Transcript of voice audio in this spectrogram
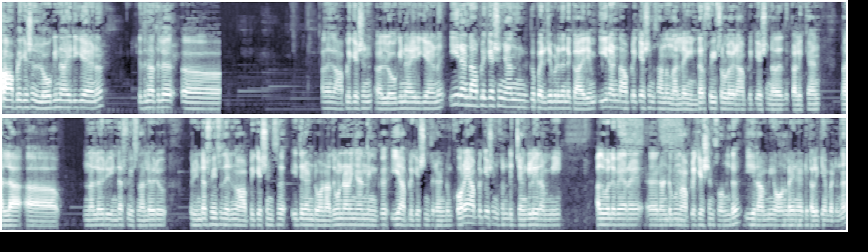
ആ ആപ്ലിക്കേഷൻ ലോഗിൻ ആയിരിക്കുകയാണ്. ഇതിനകത്തിൽ അതായത് ആപ്ലിക്കേഷൻ ലോഗിൻ ആയിരിക്കുകയാണ്. ഈ രണ്ട് ആപ്ലിക്കേഷൻ ഞാൻ നിങ്ങൾക്ക് പരിചയപ്പെടുത്തേണ്ട കാര്യം ഈ രണ്ട് ആപ്ലിക്കേഷൻസ് ആണ് നല്ല ഇന്റർഫേസ് ഉള്ള ഒരു ആപ്ലിക്കേഷൻ. അതായത് കളിക്കാൻ നല്ല നല്ലൊരു ഇന്റർഫേസ് നല്ലൊരു ഒരു ഇന്റർഫേസ് തരുന്ന ആപ്ലിക്കേഷൻസ് ഇത് രണ്ടുമാണ്. അതുകൊണ്ടാണ് ഞാൻ നിങ്ങൾക്ക് ഈ ആപ്ലിക്കേഷൻസ് രണ്ടും കുറേ ആപ്ലിക്കേഷൻസ് ഉണ്ട്. ജംഗ്ലി റമ്മി അതുപോലെ വേറെ രണ്ട് മൂന്ന് ആപ്ലിക്കേഷൻസ് ഉണ്ട്. ഈ റമ്മി ഓൺലൈനായിട്ട് കളിക്കാൻ പറ്റുന്ന.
